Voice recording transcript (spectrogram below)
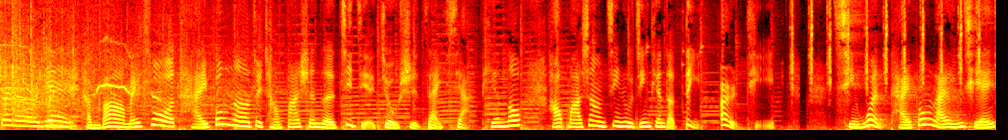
对了耶，很棒，没错，台风呢最常发生的季节就是在夏天喽。好，马上进入今天的第二题，请问台风来临前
